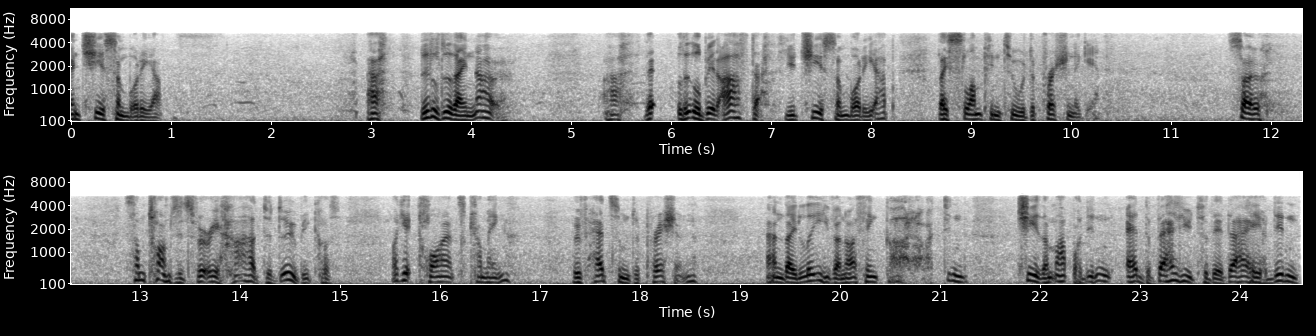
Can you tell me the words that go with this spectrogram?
and cheer somebody up. Uh, little do they know uh, that a little bit after you cheer somebody up, they slump into a depression again. So sometimes it's very hard to do because I get clients coming who've had some depression and they leave and I think, God, I didn't cheer them up. I didn't add the value to their day. I didn't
